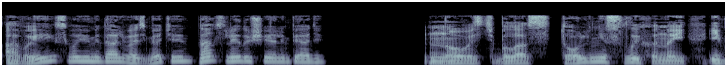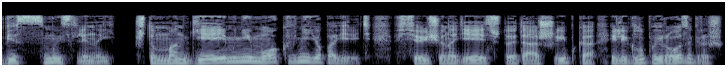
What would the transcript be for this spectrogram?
а вы свою медаль возьмете на следующей Олимпиаде». Новость была столь неслыханной и бессмысленной, что Мангейм не мог в нее поверить, все еще надеясь, что это ошибка или глупый розыгрыш.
